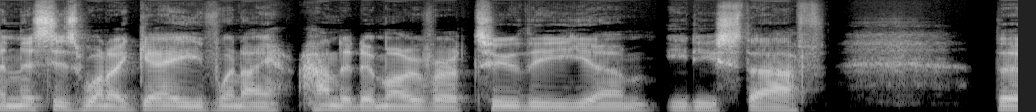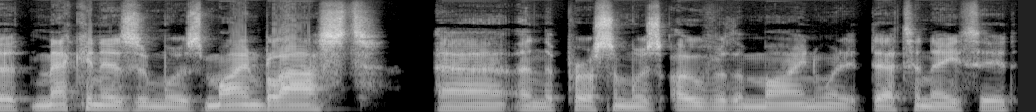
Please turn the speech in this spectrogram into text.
and this is what I gave when I handed him over to the um, ED staff. The mechanism was mine blast, uh, and the person was over the mine when it detonated.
